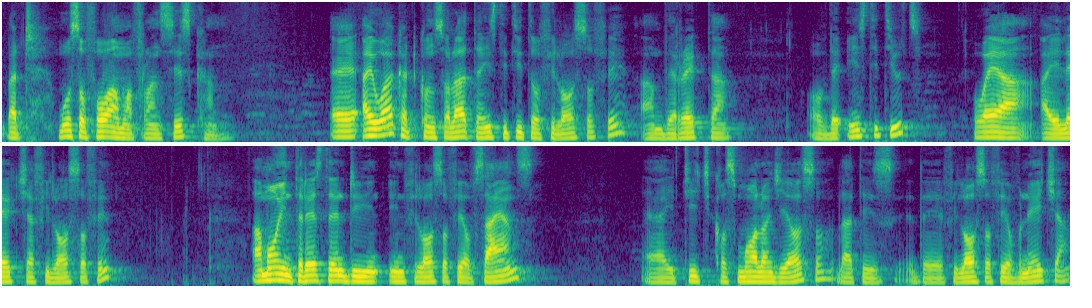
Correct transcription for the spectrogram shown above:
But most of all, I'm a Franciscan. Uh, I work at Consolata Institute of Philosophy. I'm the rector of the institute where I lecture philosophy. I'm more interested in, in philosophy of science. I teach cosmology also, that is the philosophy of nature,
